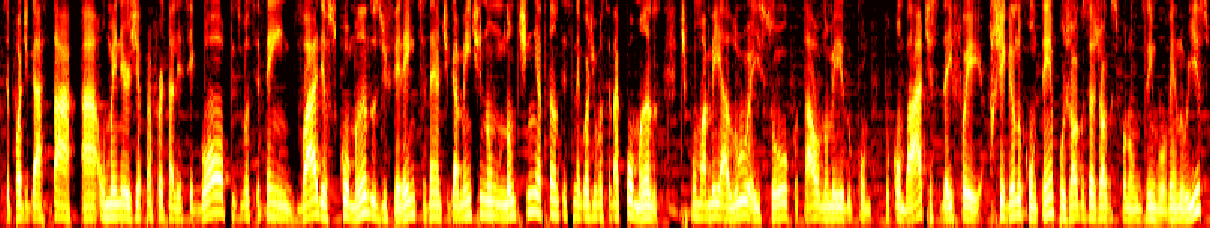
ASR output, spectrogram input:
você pode gastar a, uma energia para fortalecer golpes, golpes, você tem vários comandos diferentes, né? Antigamente não, não tinha tanto esse negócio de você dar comandos, tipo uma meia-lua e soco tal, no meio do, do combate. Isso daí foi chegando com o tempo, jogos a jogos foram desenvolvendo isso.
